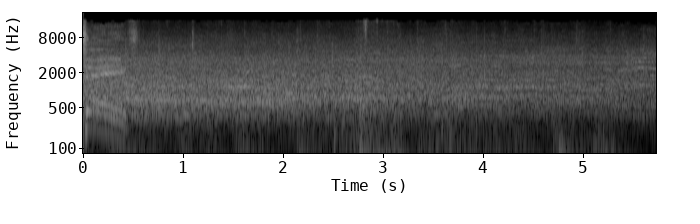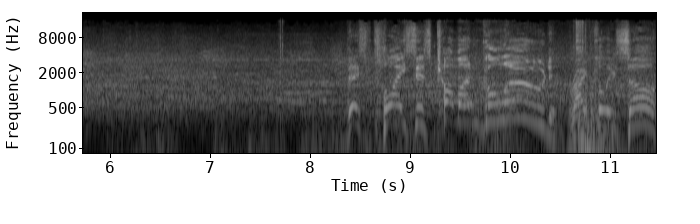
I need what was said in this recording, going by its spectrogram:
save. This place has come unglued. Rightfully so.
